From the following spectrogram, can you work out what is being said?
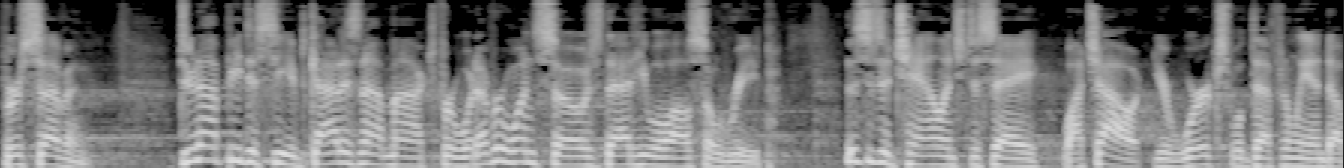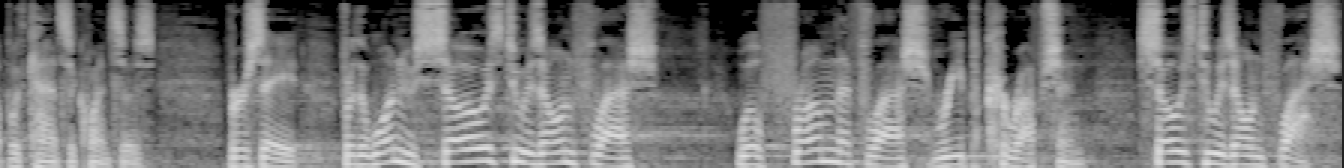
Verse 7. Do not be deceived. God is not mocked, for whatever one sows, that he will also reap. This is a challenge to say, watch out, your works will definitely end up with consequences. Verse 8. For the one who sows to his own flesh will from the flesh reap corruption. Sows to his own flesh.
